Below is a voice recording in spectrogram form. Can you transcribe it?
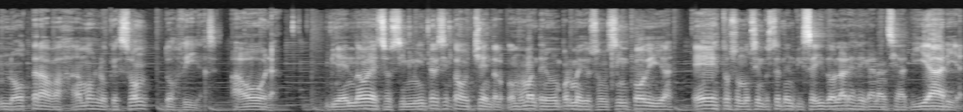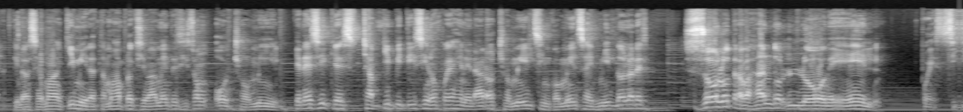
no trabajamos lo que son dos días. Ahora, Viendo eso, si 1380 lo podemos mantener por medio, son 5 días. Estos son 276 dólares de ganancia diaria. Si lo hacemos aquí, mira, estamos aproximadamente si son 8000. Quiere decir que ChatGPT si nos puede generar 8000, 5000, 6000 dólares solo trabajando lo de él. Pues sí,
